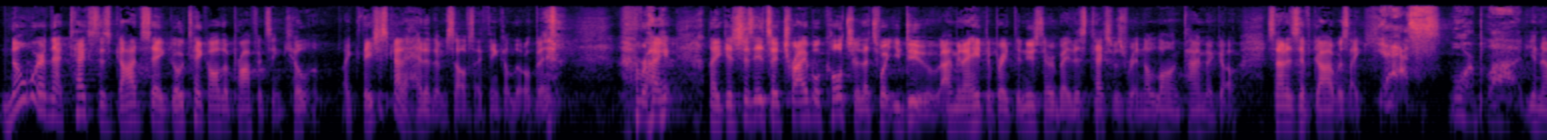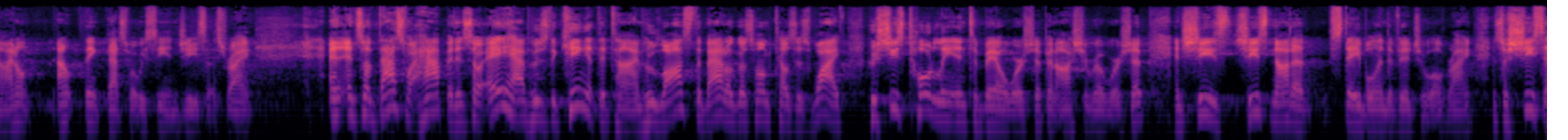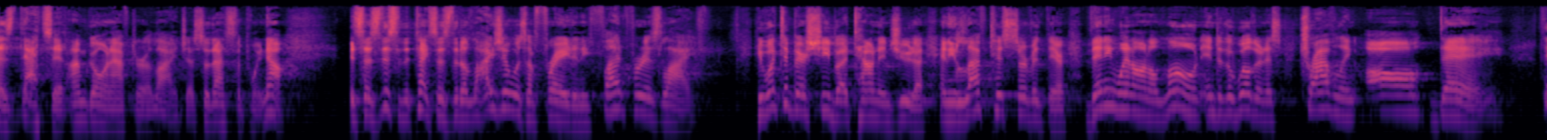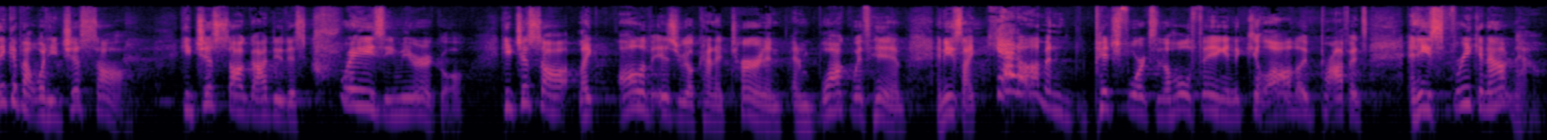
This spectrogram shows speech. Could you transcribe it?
nowhere in that text does God say, go take all the prophets and kill them. Like, they just got ahead of themselves, I think, a little bit. right? Like it's just it's a tribal culture. That's what you do. I mean, I hate to break the news to everybody. This text was written a long time ago. It's not as if God was like, "Yes, more blood." You know, I don't I don't think that's what we see in Jesus, right? And, and so that's what happened. And so Ahab, who's the king at the time, who lost the battle, goes home, tells his wife, who she's totally into Baal worship and Asherah worship, and she's she's not a stable individual, right? And so she says, That's it, I'm going after Elijah. So that's the point. Now, it says this in the text It says that Elijah was afraid and he fled for his life. He went to Beersheba, a town in Judah, and he left his servant there. Then he went on alone into the wilderness, traveling all day. Think about what he just saw. He just saw God do this crazy miracle. He just saw like all of Israel kind of turn and, and walk with him. And he's like, get them and pitchforks and the whole thing and to kill all the prophets. And he's freaking out now.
